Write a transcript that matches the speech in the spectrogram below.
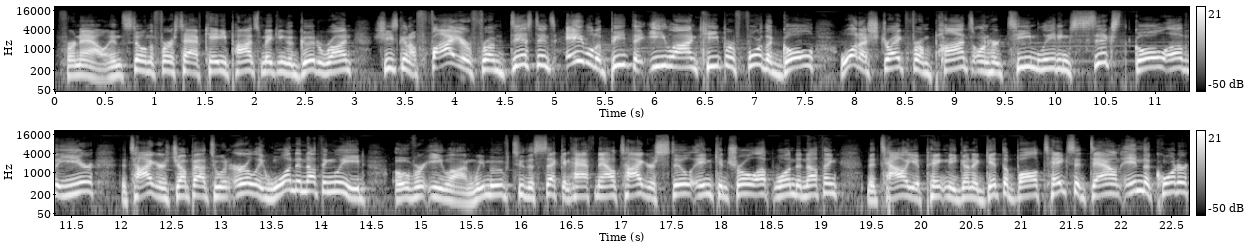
for now. And still in the first half, Katie Ponce making a good run. She's going to fire from distance, able to beat the Elon keeper for the goal. What a strike from Ponce on her team leading sixth goal of the year. The Tigers jump out to an early 1 to nothing lead over Elon. We move to the second half now. Tigers still in control, up 1 to nothing. Natalia Pinkney going to get the ball, takes it down in the corner,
